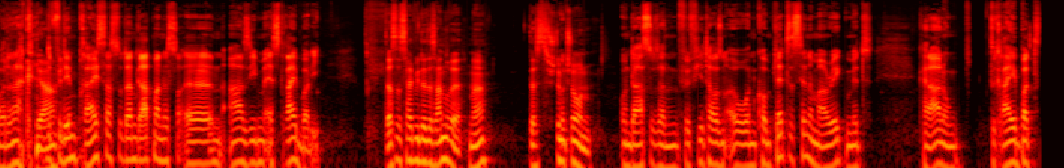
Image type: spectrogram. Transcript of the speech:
Aber danach, Ja. für den Preis hast du dann gerade mal äh, ein A7S3 Body. das ist halt wieder das andere, ne? Das stimmt schon. Und da hast du dann für 4000 Euro ein komplettes Cinema-Rig mit, keine Ahnung, drei Bat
